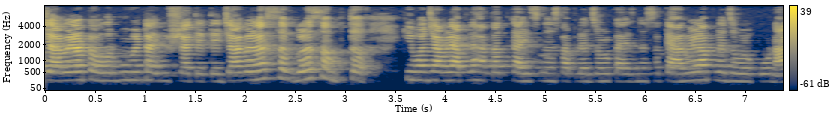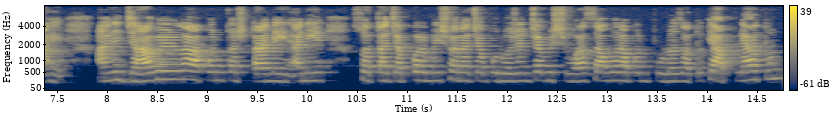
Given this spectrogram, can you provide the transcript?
ज्या वेळा टॉवर मुवमेंट आयुष्यात येते ज्या वेळेला सगळं संपतं किंवा ज्यावेळेला आपल्या हातात काहीच नसतं आपल्याजवळ काहीच नसतं त्यावेळेला आपल्याजवळ कोण आहे आणि ज्या वेळेला आपण कष्टाने आणि स्वतःच्या परमेश्वराच्या पूर्वजांच्या विश्वासावर आपण पुढे जातो की आपल्या हातून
